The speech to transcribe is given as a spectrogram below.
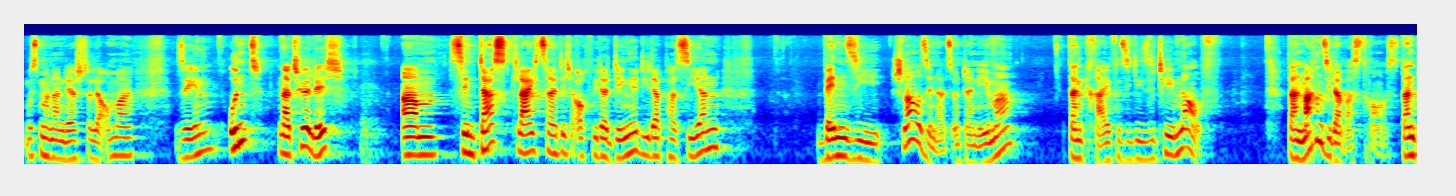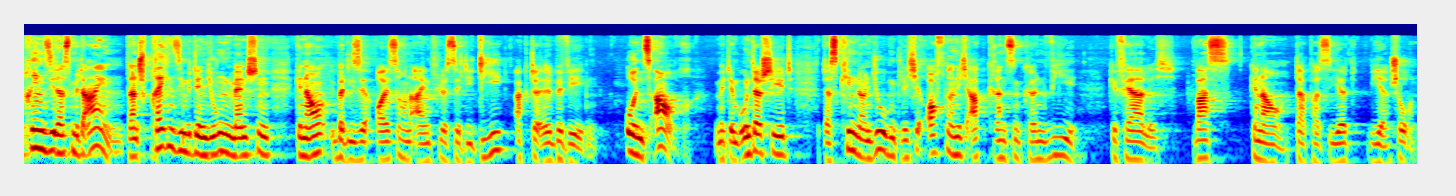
muss man an der Stelle auch mal sehen. Und natürlich ähm, sind das gleichzeitig auch wieder Dinge, die da passieren, wenn Sie schlau sind als Unternehmer, dann greifen Sie diese Themen auf. Dann machen Sie da was draus. Dann bringen Sie das mit ein. Dann sprechen Sie mit den jungen Menschen genau über diese äußeren Einflüsse, die die aktuell bewegen. Uns auch. Mit dem Unterschied, dass Kinder und Jugendliche oft noch nicht abgrenzen können, wie gefährlich, was genau da passiert, wir schon.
